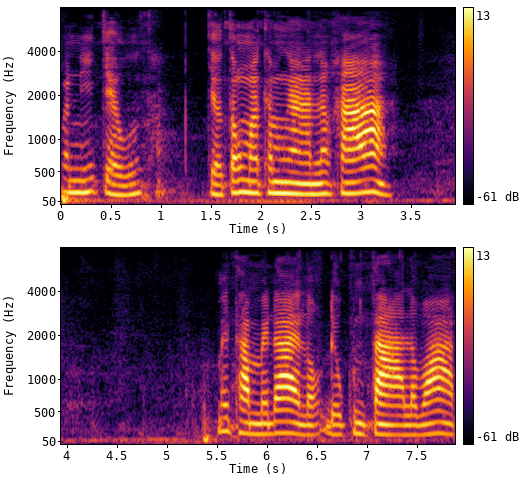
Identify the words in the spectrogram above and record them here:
วันนี้แจ๋วแจ๋วต้องมาทำงานแล้วค่ะ ไม่ทำไม่ได้หรอก เดี๋ยวคุณตาละวาด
